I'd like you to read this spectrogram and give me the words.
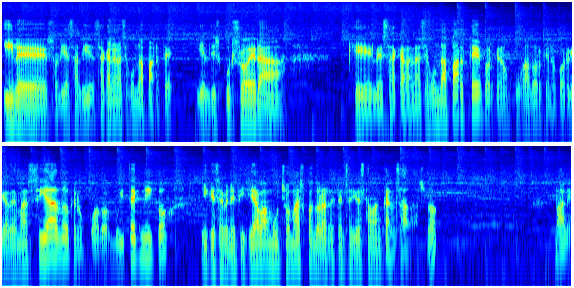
y le solía salir, sacar en la segunda parte. Y el discurso era que le sacaba en la segunda parte porque era un jugador que no corría demasiado, que era un jugador muy técnico y que se beneficiaba mucho más cuando las defensas ya estaban cansadas, ¿no? Vale.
